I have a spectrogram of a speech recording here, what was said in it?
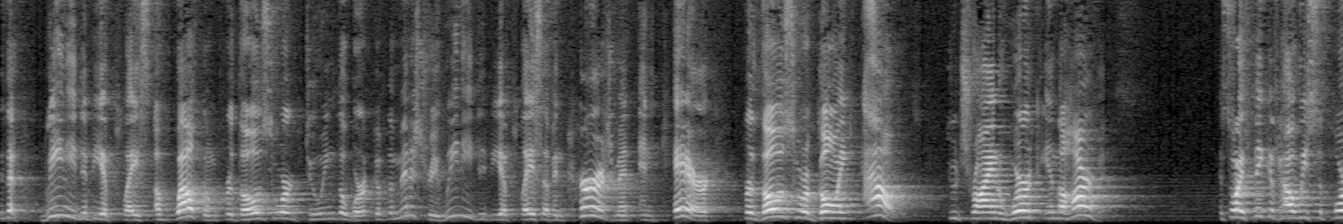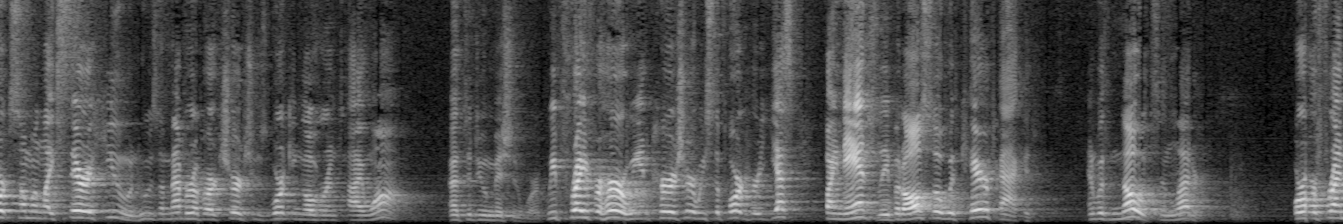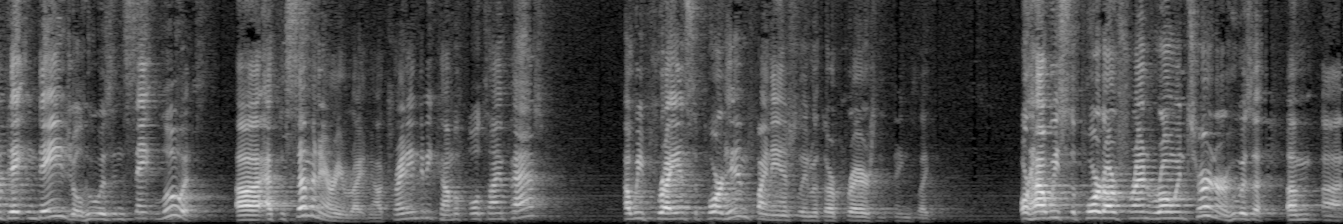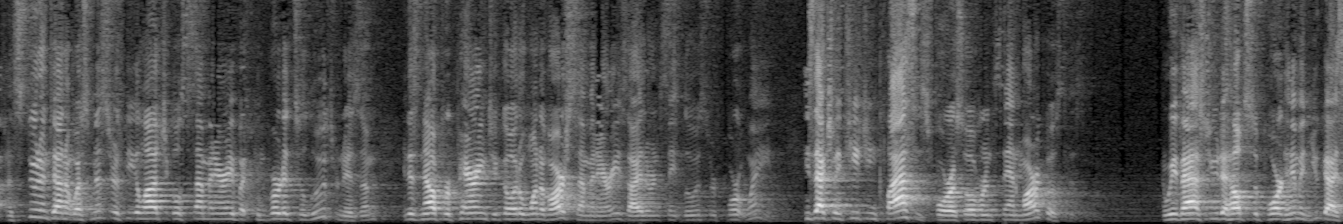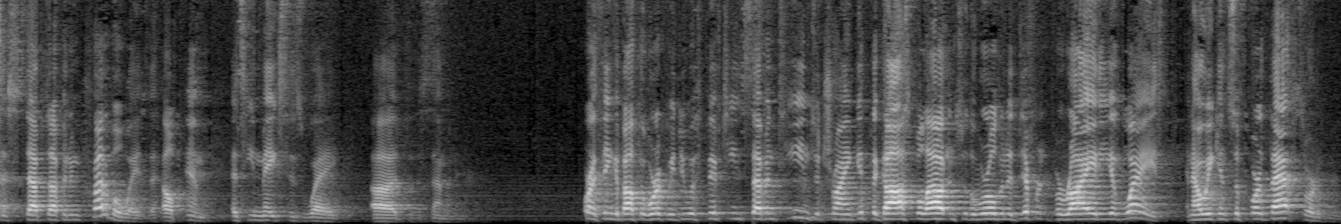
Is that we need to be a place of welcome for those who are doing the work of the ministry. We need to be a place of encouragement and care for those who are going out to try and work in the harvest. And so I think of how we support someone like Sarah Hune, who's a member of our church who's working over in Taiwan uh, to do mission work. We pray for her, we encourage her, we support her, yes, financially, but also with care packages and with notes and letters. Or our friend Dayton Dangel, who is in St. Louis uh, at the seminary right now, training to become a full time pastor. How we pray and support him financially and with our prayers and things like that. Or how we support our friend Rowan Turner, who is a, um, uh, a student down at Westminster Theological Seminary but converted to Lutheranism and is now preparing to go to one of our seminaries, either in St. Louis or Fort Wayne. He's actually teaching classes for us over in San Marcos this and we've asked you to help support him, and you guys have stepped up in incredible ways to help him as he makes his way uh, to the seminary. Or I think about the work we do with 1517 to try and get the gospel out into the world in a different variety of ways, and how we can support that sort of movement.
